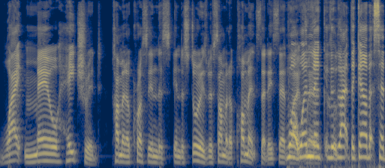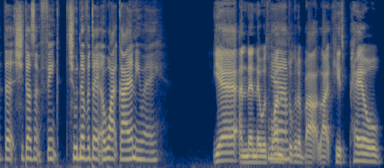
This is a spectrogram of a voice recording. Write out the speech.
white male hatred coming across in this in the stories with some of the comments that they said What like, when where- the like the girl that said that she doesn't think she would never date a white guy anyway. yeah and then there was Yeah. one talking about like his pale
